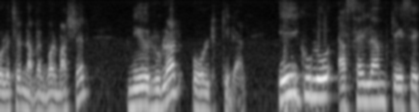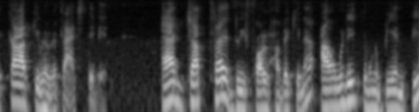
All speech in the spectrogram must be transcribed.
বলেছেন নভেম্বর মাসের, নিউ রুলার, ওল্ড কিলার, এইগুলো অ্যাসাইলাম কেসে কার কীভাবে কাজ দেবে? এক যাত্রায় দুই ফল হবে কিনা? আওয়ামী লীগ এবং বিএনপি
